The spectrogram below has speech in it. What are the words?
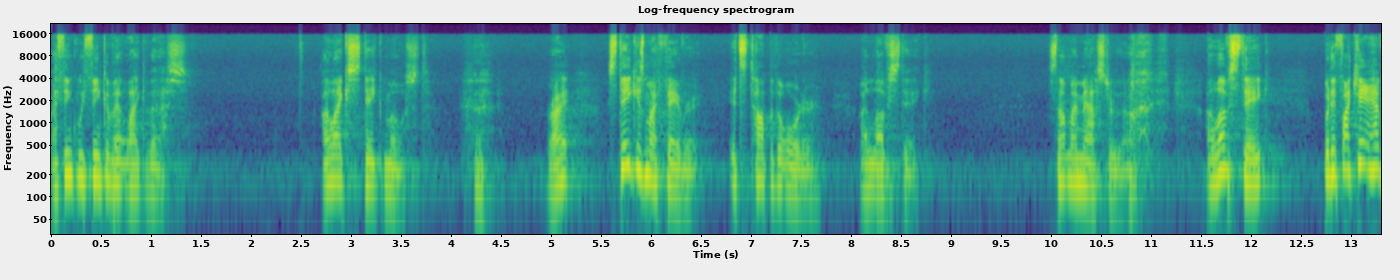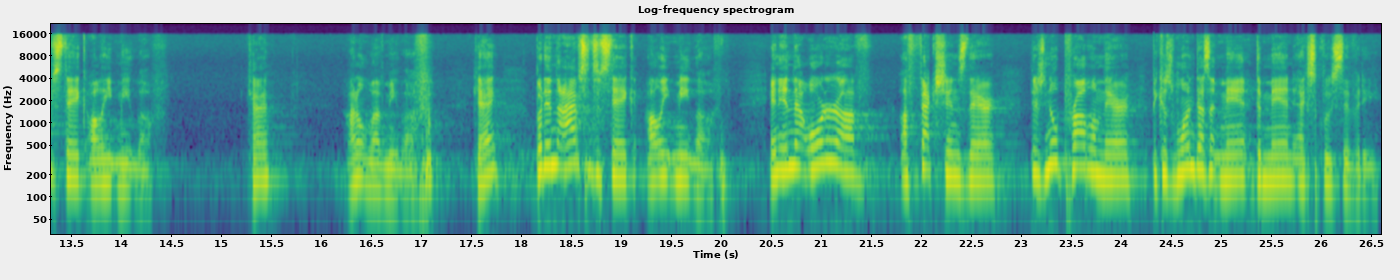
I think we think of it like this I like steak most, right? Steak is my favorite, it's top of the order. I love steak. It's not my master, though. I love steak, but if I can't have steak, I'll eat meatloaf. Okay? I don't love meatloaf. Okay? But in the absence of steak, I'll eat meatloaf. And in that order of affections, there, there's no problem there because one doesn't man, demand exclusivity.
